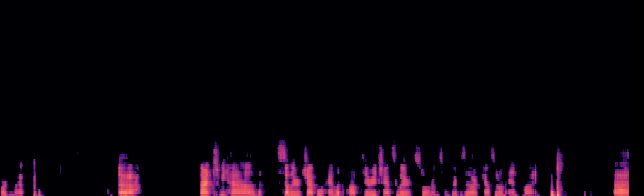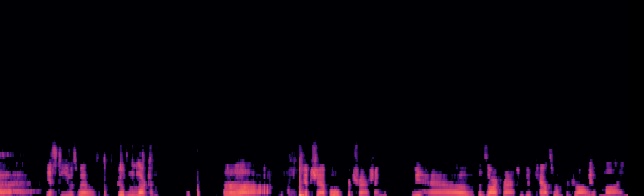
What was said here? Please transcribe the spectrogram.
pardon that. Ah. Alright, we have Cellar, Chapel, Hamlet, Apothecary, Chancellor, Storeroom, Swindler, Bazaar, Council Room, and Mine. Ah, yes to you as well. Guten Lachen. Ah, we have Chapel for trashing. We have Bazaar for actions. We have Council Room for draw. We have Mine.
